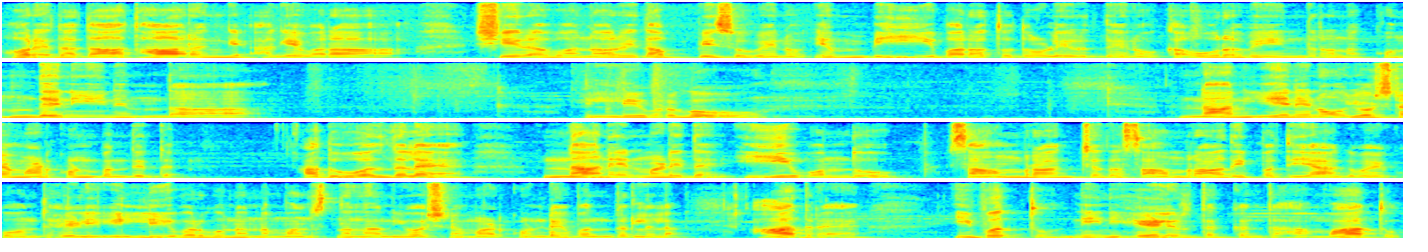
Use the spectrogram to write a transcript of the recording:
ಹೊರೆದ ದಾತಾರಂಗೆ ಅಗೆವರ ಶಿರವನೊರೆದಪ್ಪಿಸುವೆನು. ಎಂಬೀ ಬರತದೊಳಿರ್ದೆನು ಕೌರವೇಂದ್ರನ ಕೊಂದೆ ನೀನೆಂದ. ಇಲ್ಲಿವರೆಗೂ ನಾನು ಏನೇನೋ ಯೋಚನೆ ಮಾಡ್ಕೊಂಡು ಬಂದಿದ್ದೆ. ಅದೂ ಅಲ್ಲದೆ ನಾನೇನು ಮಾಡಿದೆ? ಈ ಒಂದು ಸಾಮ್ರಾಜ್ಯದ ಸಾಮ್ರಾಧಿಪತಿಯಾಗಬೇಕು ಅಂತ ಹೇಳಿ ಇಲ್ಲಿವರೆಗೂ ನನ್ನ ಮನಸ್ಸಿನಲ್ಲಿ ನಾನು ಯೋಚನೆ ಮಾಡಿಕೊಂಡೇ ಬಂದಿರಲಿಲ್ಲ. ಆದರೆ ಇವತ್ತು ನೀನು ಹೇಳಿರ್ತಕ್ಕಂತಹ ಮಾತು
